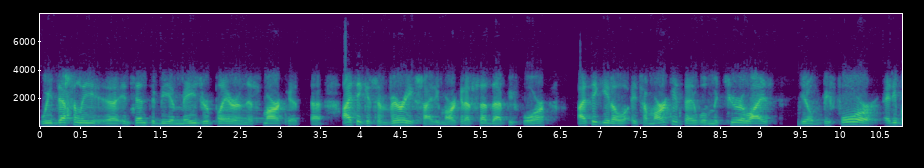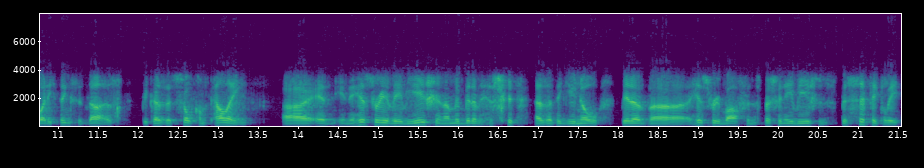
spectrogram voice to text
we definitely uh, intend to be a major player in this market. Uh, I think it's a very exciting market. I've said that before. I think it's a market that will materialize, you know, before anybody thinks it does, because it's so compelling uh, in, in the history of aviation, I'm a bit of history, as I think you know, bit of a history buff, and especially in aviation specifically.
